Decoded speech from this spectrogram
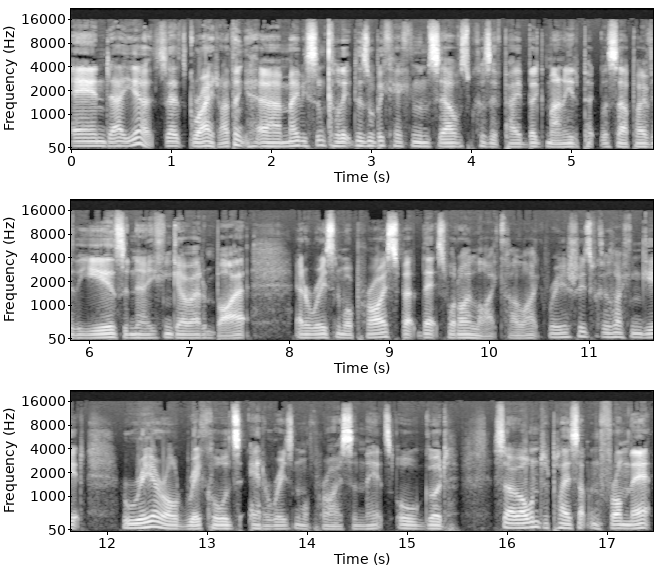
And uh, yeah, so that's great. I think uh, maybe some collectors will be kicking themselves because they've paid big money to pick this up over the years, and now you can go out and buy it at a reasonable price. But that's what I like. I like reissues because I can get rare old records at a reasonable price, and that's all good. So I wanted to play something from that.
